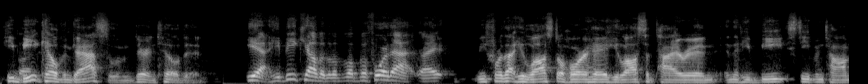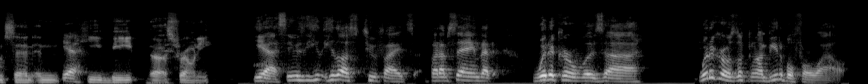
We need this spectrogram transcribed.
He But- beat Kelvin Gastelum. Darren Till did. Yeah, he beat Kelvin, but, but before that, right? Before that, he lost to Jorge. He lost to Tyron, and then he beat Stephen Thompson, and Yeah. he beat uh, Stroni. Yes, he was. He, he lost two fights, but I'm saying that Whitaker was uh, Whitaker was looking unbeatable for a while.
